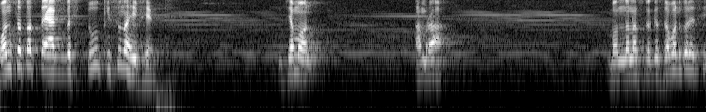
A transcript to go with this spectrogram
পঞ্চতত্ত্ব এক বস্তু, কিছু নাহি ভেদ। যেমন আমরা বন্দনা শ্লোকে শ্রবণ করেছি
